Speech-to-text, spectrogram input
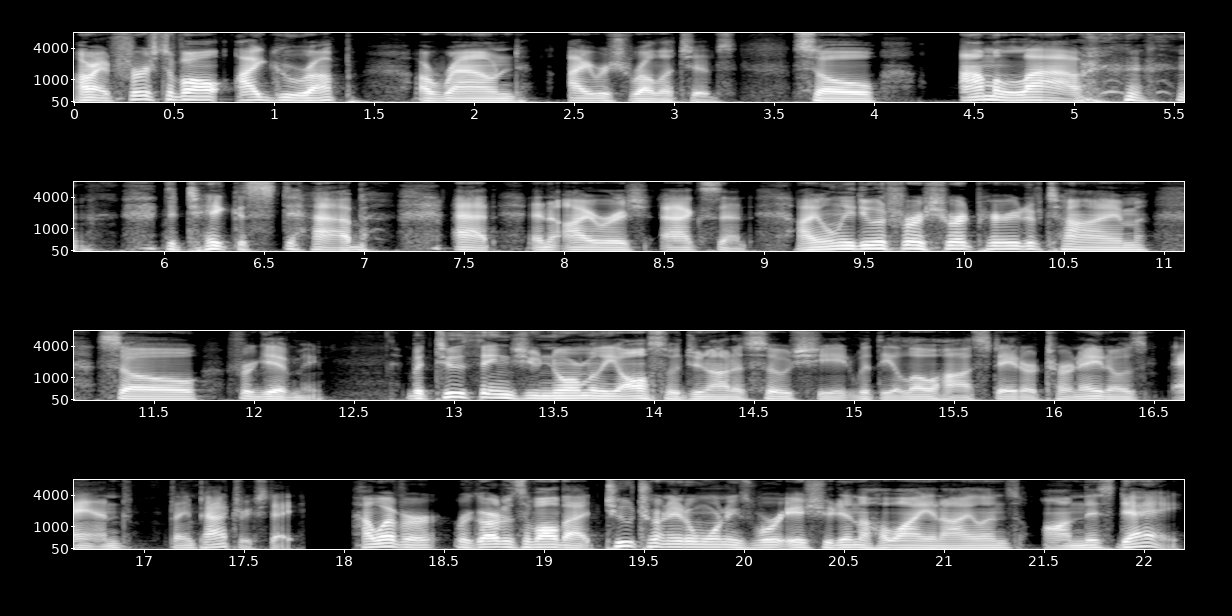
All right, first of all, I grew up around Irish relatives. So I'm allowed to take a stab at an Irish accent. I only do it for a short period of time, so forgive me. But two things you normally also do not associate with the Aloha State are tornadoes and St. Patrick's Day. However, regardless of all that, two tornado warnings were issued in the Hawaiian Islands on this day.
